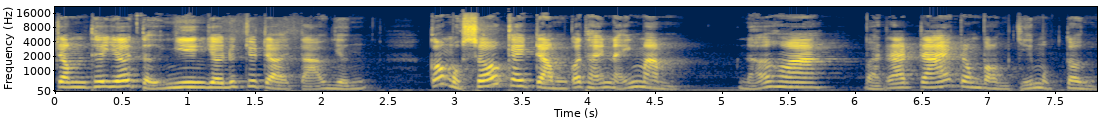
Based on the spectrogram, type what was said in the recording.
Trong thế giới tự nhiên do Đức Chúa Trời tạo dựng, có một số cây trồng có thể nảy mầm, nở hoa và ra trái trong vòng chỉ một tuần.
